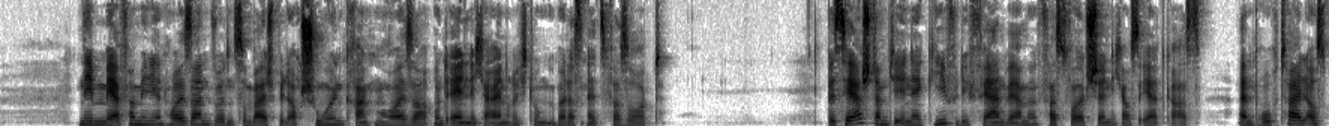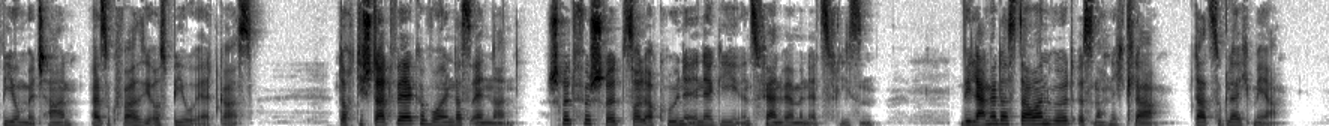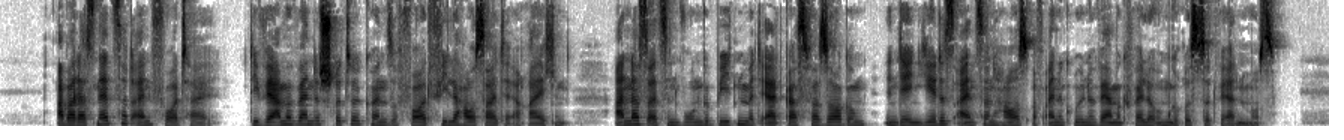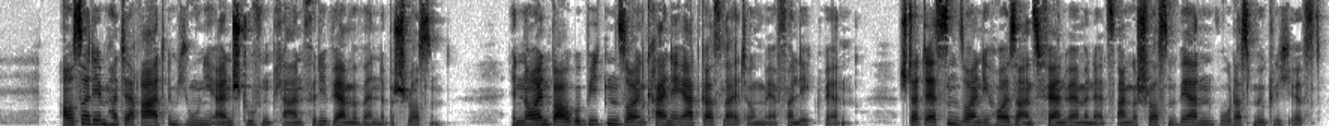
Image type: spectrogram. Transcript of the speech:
Neben Mehrfamilienhäusern würden zum Beispiel auch Schulen, Krankenhäuser und ähnliche Einrichtungen über das Netz versorgt. Bisher stammt die Energie für die Fernwärme fast vollständig aus Erdgas, ein Bruchteil aus Biomethan, also quasi aus Bioerdgas. Doch die Stadtwerke wollen das ändern. Schritt für Schritt soll auch grüne Energie ins Fernwärmenetz fließen. Wie lange das dauern wird, ist noch nicht klar. Dazu gleich mehr. Aber das Netz hat einen Vorteil. Die Wärmewendeschritte können sofort viele Haushalte erreichen, anders als in Wohngebieten mit Erdgasversorgung, in denen jedes einzelne Haus auf eine grüne Wärmequelle umgerüstet werden muss. Außerdem hat der Rat im Juni einen Stufenplan für die Wärmewende beschlossen. In neuen Baugebieten sollen keine Erdgasleitungen mehr verlegt werden. Stattdessen sollen die Häuser ans Fernwärmenetz angeschlossen werden, wo das möglich ist.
